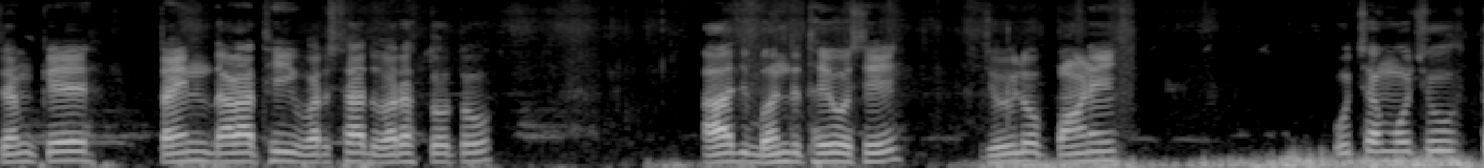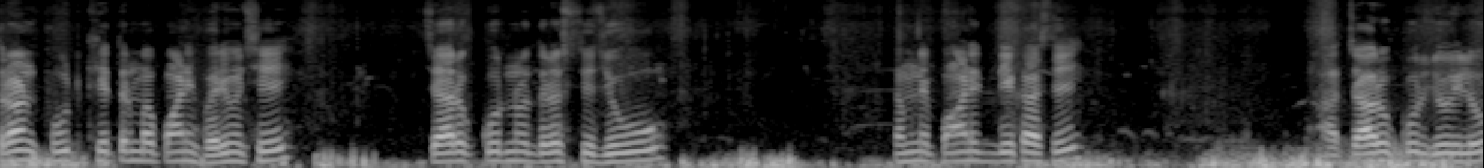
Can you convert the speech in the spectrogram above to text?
જેમ કે ત્રણ દાડાથી વરસાદ વરસતો હતો આજ બંધ થયો છે. જોઈ લો પાણી ઓછામાં ઓછું ત્રણ ફૂટ ખેતરમાં પાણી ભર્યું છે. ચારુકોરનું દ્રશ્ય જોવું તમને પાણી જ દેખાશે. આ ચારુકોર જોઈ લો.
